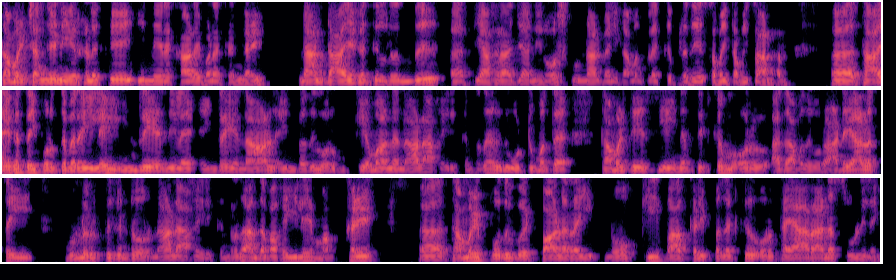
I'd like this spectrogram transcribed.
தமிழ் நேயர்களுக்கு இந்நேர காலை வணக்கங்கள். நான் தாயகத்திலிருந்து அஹ், தியாகராஜா நிரோஷ் முன்னாள் வலிகாமன் கிழக்கு பிரதேச சபை தவிசாளர். தாயகத்தை பொறுத்தவரையிலே இன்றைய நிலை இன்றைய நாள் என்பது ஒரு முக்கியமான நாளாக இருக்கின்றது. இது ஒட்டுமொத்த தமிழ் தேசிய இனத்திற்கும் ஒரு அதாவது ஒரு அடையாளத்தை முன்னிறுத்துகின்ற ஒரு நாளாக இருக்கின்றது. அந்த வகையிலே மக்கள் தமிழ் பொது வேட்பாளரை நோக்கி வாக்களிப்பதற்கு ஒரு தயாரான சூழ்நிலை.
